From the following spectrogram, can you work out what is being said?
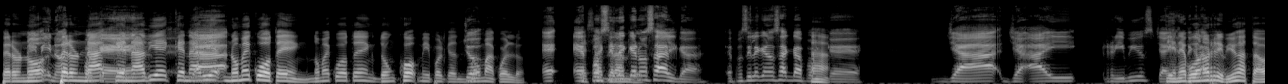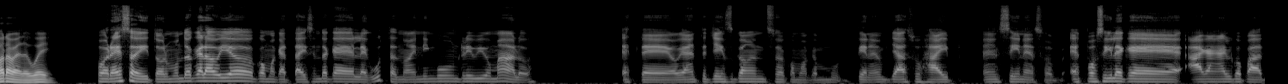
Pero no, Maybe pero na- que nadie, que ya- nadie, no me cuoten, no me cuoten, don't quote me porque Yo- no me acuerdo. Eh, es posible grande. que no salga. Es posible que no salga Ajá. porque ya, ya hay reviews. Ya Tiene buenos la reviews hasta ahora, by the way. Por eso, y todo el mundo que lo vio, como que está diciendo que le gusta, no hay ningún review malo. Este, obviamente James Gunn, so, como que tiene ya su hype en cine, so, es posible que hagan algo para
